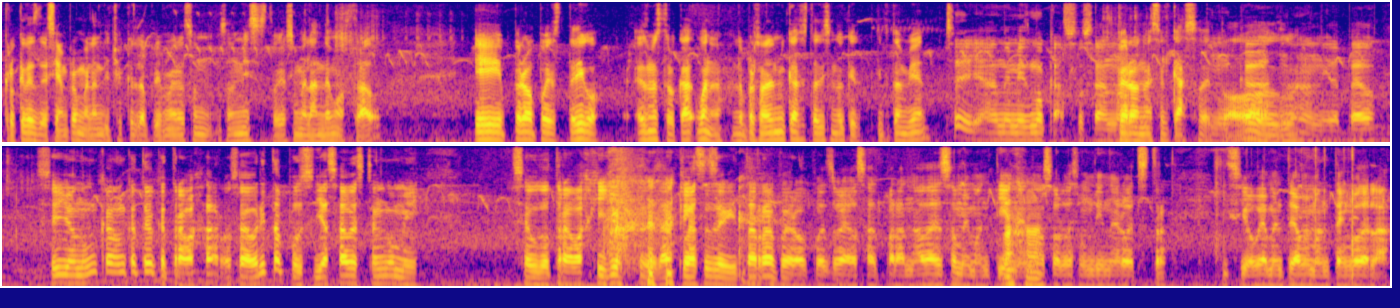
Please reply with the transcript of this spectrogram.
creo que desde siempre me lo han dicho que lo primero son, son mis estudios y me lo han demostrado. pero pues te digo, es nuestro caso. Bueno, lo personal en mi caso estás diciendo que, tú también. Sí, ya en el mismo caso, o sea, Pero no es el caso de todos. ni de pedo. Sí, yo nunca, nunca tengo que trabajar. O sea, ahorita pues ya sabes, tengo mi pseudo trabajillo de dar clases de guitarra, pero pues, o sea, para nada eso me mantiene, ¿no? Solo es un dinero extra. Y sí, obviamente ya me mantengo de la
